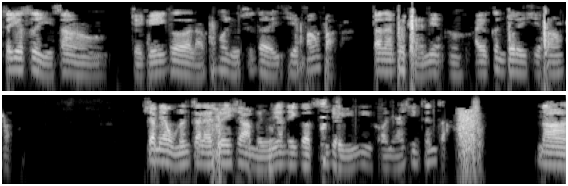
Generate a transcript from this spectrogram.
这就是以上。解决一个老顾客流失的一些方法吧，当然不全面，嗯，还有更多的一些方法。下面我们再来说一下美容院的一个持久盈利和良性增长。那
